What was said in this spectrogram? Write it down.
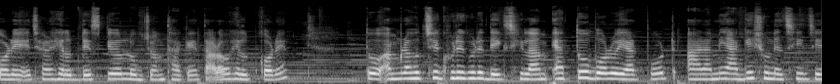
করে। এছাড়া হেল্প ডেস্কেও লোকজন থাকে, তারাও হেল্প করে। তো আমরা হচ্ছে ঘুরে ঘুরে দেখছিলাম এত বড় এয়ারপোর্ট আর আমি আগে শুনেছি যে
